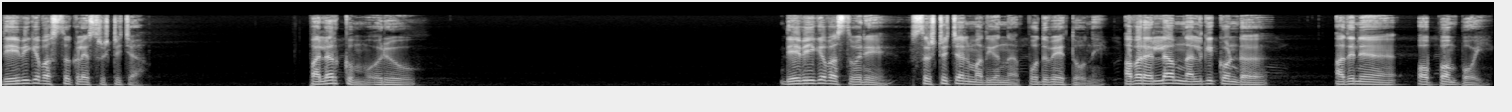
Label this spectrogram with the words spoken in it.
ദൈവിക വസ്തുക്കളെ സൃഷ്ടിച്ച പലർക്കും ഒരു ദൈവിക വസ്തുവിനെ സൃഷ്ടിച്ചാൽ മതിയെന്ന് പൊതുവെ തോന്നി. അവരെല്ലാം നൽകിക്കൊണ്ട് അതിന് ഒപ്പം പോയി.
